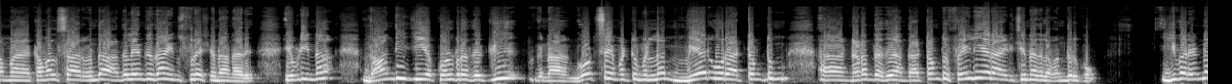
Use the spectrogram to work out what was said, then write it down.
நம்ம கமல் சார் வந்து அதுலேருந்து தான் இன்ஸ்பிரேஷன் ஆனார். எப்படின்னா காந்திஜியை கொல்றதுக்கு நான் கோட்ஸே மட்டும் இல்லை வேறு ஒரு அட்டம்ப்டும் நடந்தது. அந்த அட்டம் ஃபெயிலியர் ஆயிடுச்சுன்னு அதில் வந்திருக்கும். இவர் என்ன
